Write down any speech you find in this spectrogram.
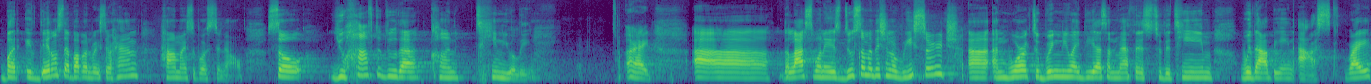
But if they don't step up and raise their hand, how am I supposed to know? So you have to do that continually. All right. Uh, the last one is do some additional research uh, and work to bring new ideas and methods to the team without being asked, right?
